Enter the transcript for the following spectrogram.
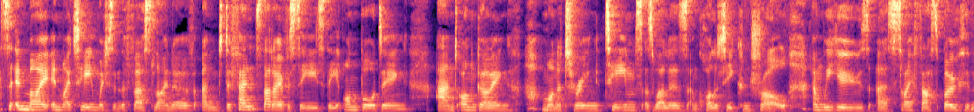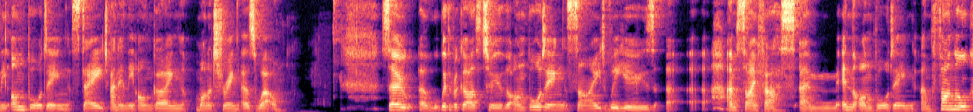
so in my in my team which is in the first line of and defense that oversees the onboarding and ongoing monitoring teams as well as um, quality control and we use uh, CIFAS both in the onboarding stage and in the ongoing monitoring as well so, uh, with regards to the onboarding side, we use uh, uh um, CIFAS um, in the onboarding um, funnel.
